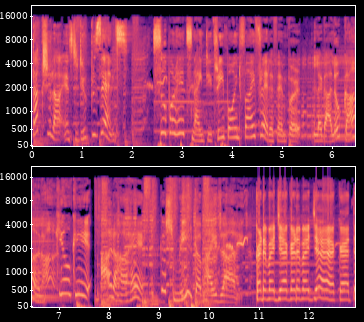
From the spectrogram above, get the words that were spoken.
Takshila Institute presents super hits 93.5 red FM पर। लगा लो कान, क्योंकि आ रहा है कश्मीर का भाईजान। बजा कत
